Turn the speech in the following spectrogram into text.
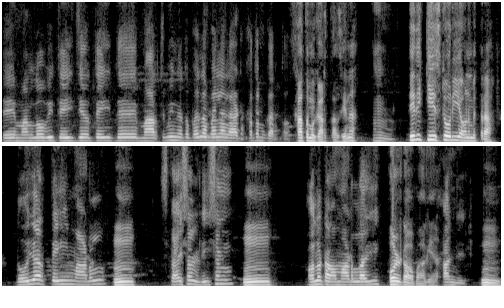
ਤੇ ਮੰਨ ਲਓ ਵੀ 23 ਚ 23 ਤੇ ਮਾਰਚ ਮਹੀਨੇ ਤੋਂ ਪਹਿਲਾਂ ਪਹਿਲਾਂ ਲਾਟ ਖਤਮ ਕਰਤਾ ਖਤਮ ਕਰਤਾ ਸੀ ਨਾ। ਹੂੰ। ਤੇ ਇਹਦੀ ਕੀ ਸਟੋਰੀ ਆ ਹੁਣ ਮਿੱਤਰਾ? 2023 ਮਾਡਲ ਹੂੰ। ਸਪੈਸ਼ਲ ਐਡੀਸ਼ਨ ਹੂੰ। ਫੁੱਲ ਟਾਪ ਮਾਡਲ ਆ ਜੀ। ਫੁੱਲ ਟਾਪ ਆ ਗਿਆ। ਹਾਂਜੀ। ਹੂੰ।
